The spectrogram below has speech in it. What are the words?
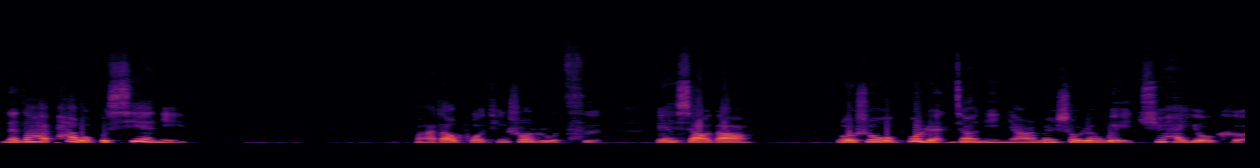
难道还怕我不谢你？”马道婆听说如此，便笑道：“若说我不忍叫你娘儿们受人委屈还有可，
